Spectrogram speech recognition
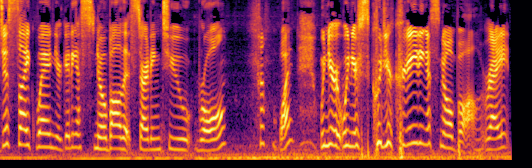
just like when you're getting a snowball that's starting to roll, what? When you're when you're when you're creating a snowball, right?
